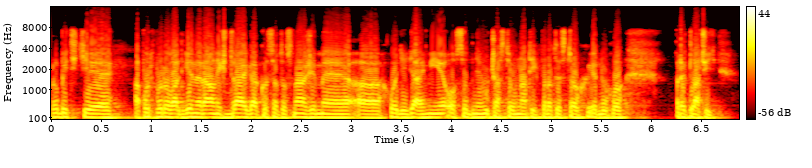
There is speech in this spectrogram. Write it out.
robiť tie a podporovať generálny štrajk, ako sa to snažíme chodiť aj my osobne účasťou na tých protestoch jednoducho pretlačiť.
